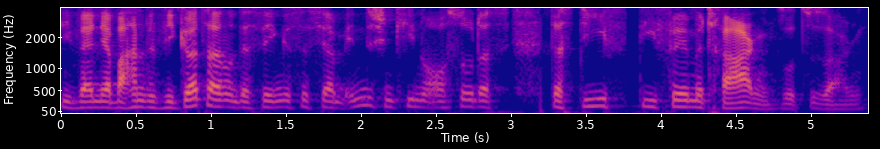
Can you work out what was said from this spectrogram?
die werden ja behandelt wie Götter und deswegen ist es ja im indischen Kino auch so, dass, dass die die Filme tragen, sozusagen.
